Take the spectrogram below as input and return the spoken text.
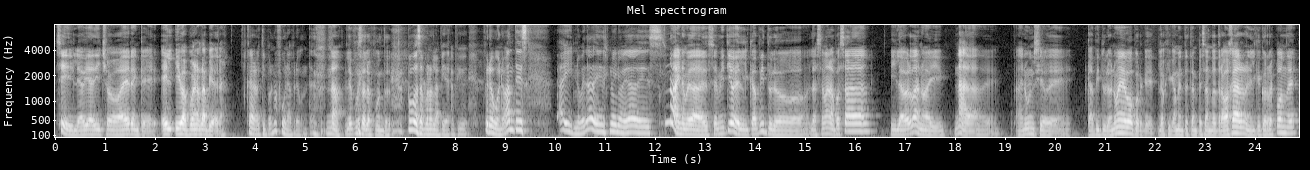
Sí, le había dicho a Eren que él iba a poner la piedra. Claro, tipo, no fue una pregunta. No, le puso los puntos. Vos vas a poner la piedra, pibe. Pero bueno, antes, ¿hay novedades? ¿No hay novedades? No hay novedades, se emitió el capítulo la semana pasada y la verdad no hay nada de anuncio de capítulo nuevo porque lógicamente está empezando a trabajar en el que corresponde.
